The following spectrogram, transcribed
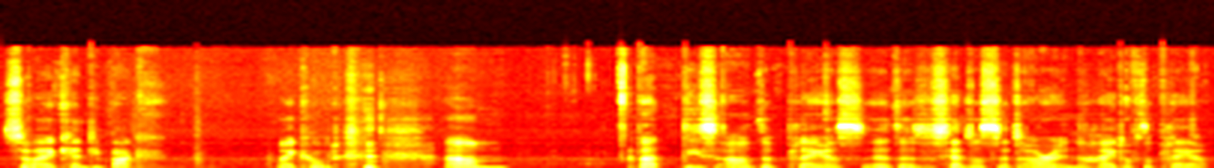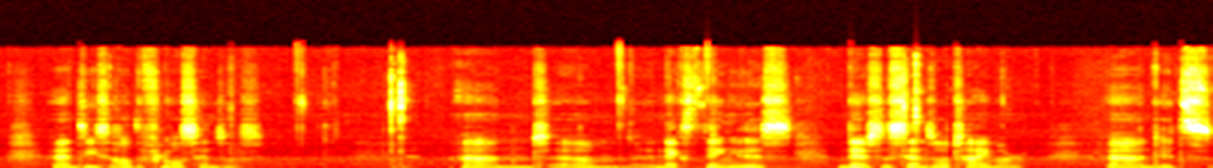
so I can debug my code. um, but these are the players, uh, the sensors that are in the height of the player, and these are the floor sensors. And um, next thing is there's a sensor timer, and it's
